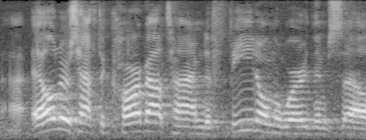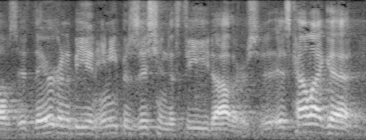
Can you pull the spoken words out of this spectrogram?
Uh, elders have to carve out time to feed on the word themselves if they're going to be in any position to feed others. It's kind of like a,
